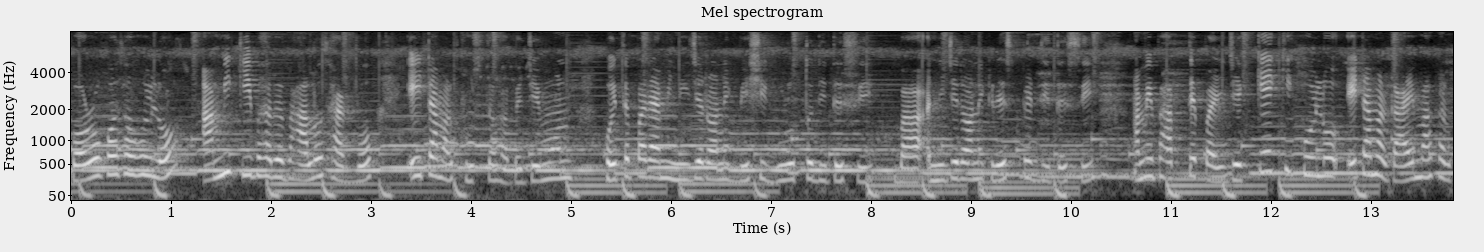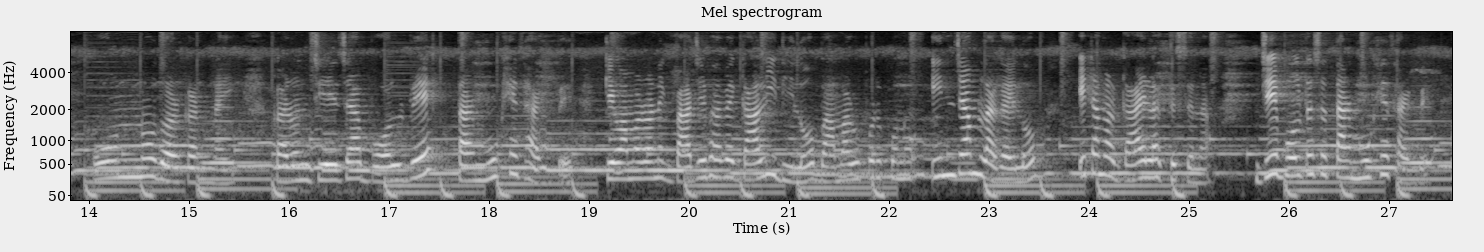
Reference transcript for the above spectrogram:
বড় কথা হইল আমি কীভাবে ভালো থাকব, এইটা আমার খুঁজতে হবে। যেমন হইতে পারে আমি নিজের অনেক বেশি গুরুত্ব দিতেছি বা নিজের অনেক রেসপেক্ট দিতেছি, আমি ভাবতে পারি যে কে কি কইলো, এটা আমার গায়ে মাখার কোনো দরকার নাই। কারণ যে যা বলবে তার মুখে থাকবে। কেউ আমার অনেক বাজেভাবে গালি দিল বা আমার উপরে কোনো ইনজাম লাগাইলো, এটা আমার গায়ে লাগতেছে না। যে বলতেছে তার মুখে থাকবে।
